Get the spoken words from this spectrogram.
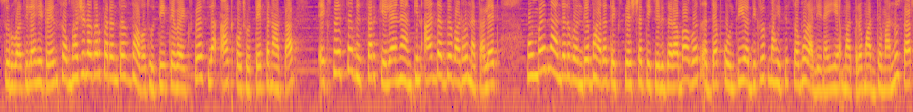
सुरुवातीला ही ट्रेन संभाजीनगरपर्यंतच धावत होती तेव्हा एक्सप्रेसला आठ कोच होते पण आता एक्सप्रेसचा विस्तार केल्याने आणखी आठ डबे वाढवण्यात आले आहेत. मुंबईत नांदेड वंदे भारत एक्सप्रेसच्या तिकीट दराबाबत अद्याप कोणतीही अधिकृत माहिती समोर आली नाहीये मात्र माध्यमानुसार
